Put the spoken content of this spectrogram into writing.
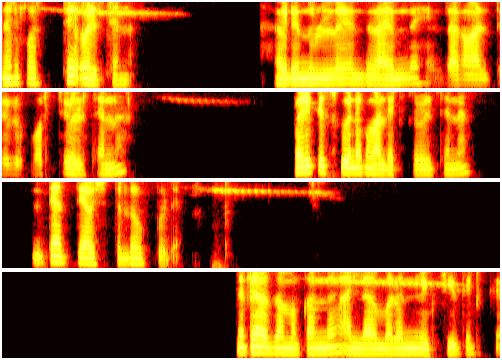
എന്നിട്ട് കുറച്ച് വെളിച്ചെണ്ണ. ഒരു നുള്ള് എന്താ ഒന്ന് ഇതാക്കാൻ വേണ്ടിയിട്ട് കുറച്ച് വെളിച്ചെണ്ണ. ഒരു ടീസ്പൂണൊക്കെ മതി വെളിച്ചെണ്ണ. എന്നിട്ട് അത്യാവശ്യത്തിലുള്ള ഉപ്പ് ഇടുക. എന്നിട്ട് അത് നമുക്കൊന്ന് എല്ലാം കൂടെ ഒന്ന് മിക്സ് ചെയ്തെടുക്കുക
